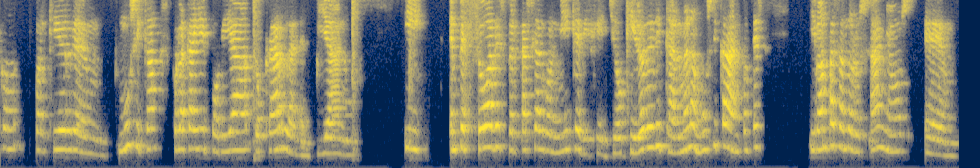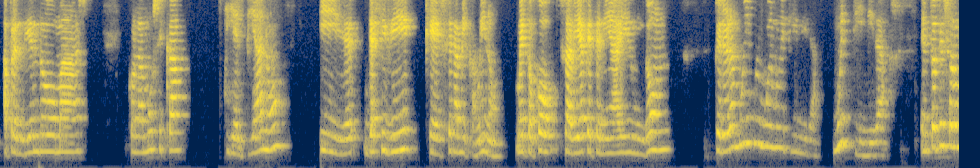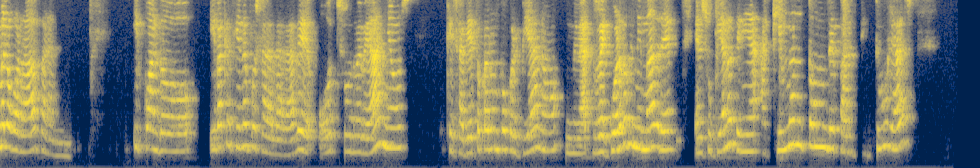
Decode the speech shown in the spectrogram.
cualquier em, música por la calle y podía tocarla en el piano. Y empezó a despertarse algo en mí que dije, yo quiero dedicarme a la música. Entonces iban pasando los años eh, aprendiendo más con la música y el piano y decidí que ese era mi camino. Me tocó, sabía que tenía ahí un don, pero era muy, muy, muy, muy tímida, muy tímida. Entonces solo me lo guardaba para mí. Y cuando iba creciendo, pues a la edad de 8 o 9 años, que sabía tocar un poco el piano. Recuerdo que mi madre en su piano tenía aquí un montón de partituras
